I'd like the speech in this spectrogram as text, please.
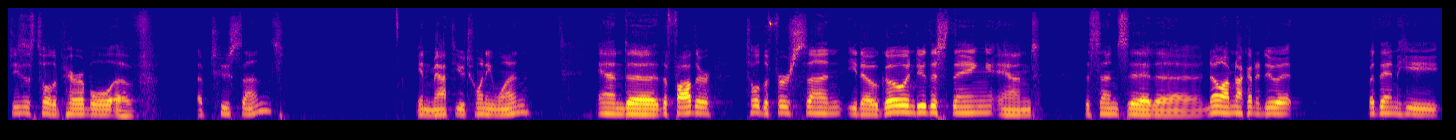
Jesus told a parable of, of two sons in Matthew 21. And uh, the father told the first son, you know, go and do this thing. And the son said, uh, no, I'm not going to do it. But then he,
